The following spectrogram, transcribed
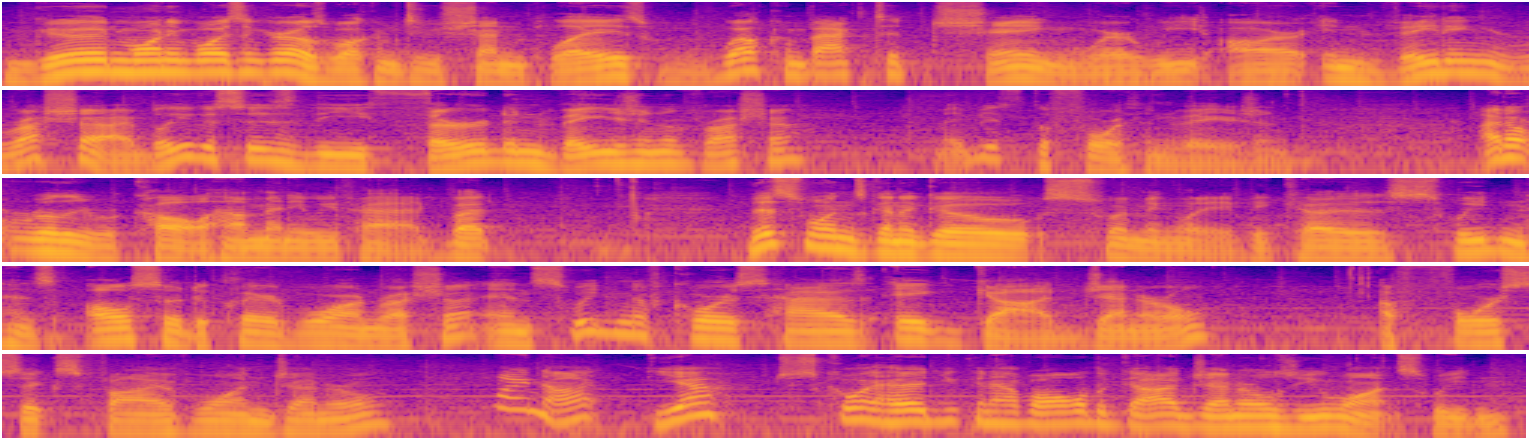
Good morning, boys and girls. Welcome to Shen Plays. Welcome back to Qing, where we are invading Russia. I believe this is the third invasion of Russia. Maybe it's the fourth invasion. I don't really recall how many we've had, but this one's going to go swimmingly because Sweden has also declared war on Russia, and Sweden, of course, has a god general, a 4651 general. Why not? Yeah, just go ahead. You can have all the god generals you want, Sweden.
